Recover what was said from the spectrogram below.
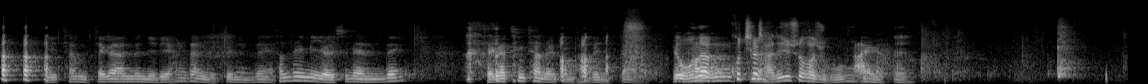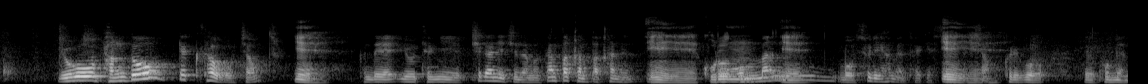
이게 참 제가 하는 일이 항상 느끼는데 선생님이 열심히 했는데 제가 칭찬을 좀 받으니까 근데 워낙 방금- 코치를 잘 해주셔가지고. 아유 네. 요 방도 깨끗하고 그렇죠? 예. 근데 요 등이 시간이 지나면 깜빡깜빡하는 예, 예, 그런 것만 예, 뭐 수리하면 되겠어요. 예, 예. 그렇죠? 그리고 보면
